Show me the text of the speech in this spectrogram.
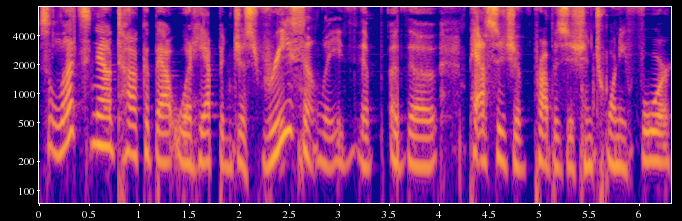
So let's now talk about what happened just recently, the, uh, the passage of Proposition 24.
